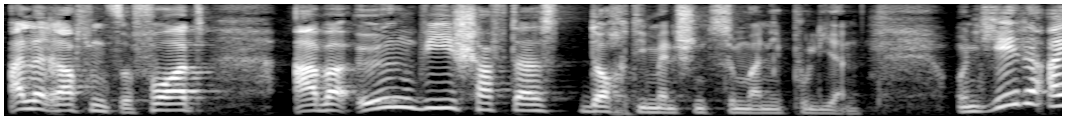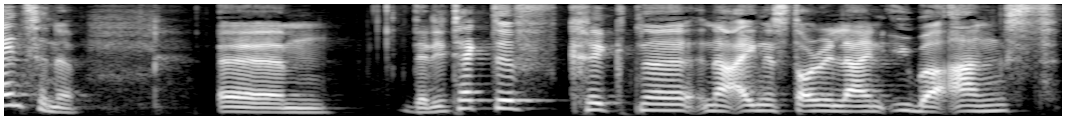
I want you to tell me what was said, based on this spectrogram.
Alle raffen sofort, aber irgendwie schafft es doch, die Menschen zu manipulieren. Und jede einzelne, ähm, der Detective kriegt eine, eine eigene Storyline über Angst.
